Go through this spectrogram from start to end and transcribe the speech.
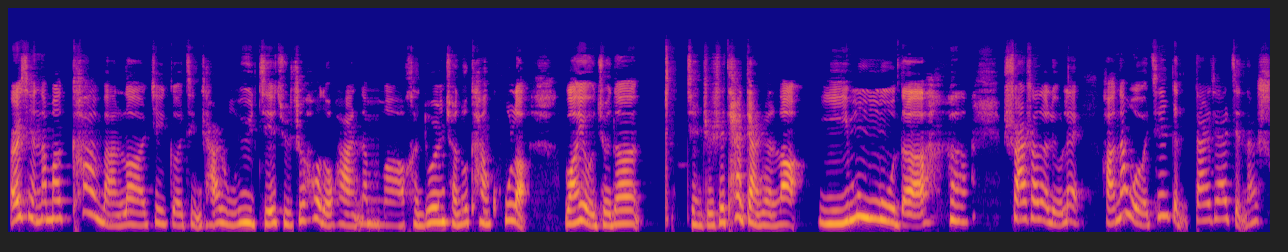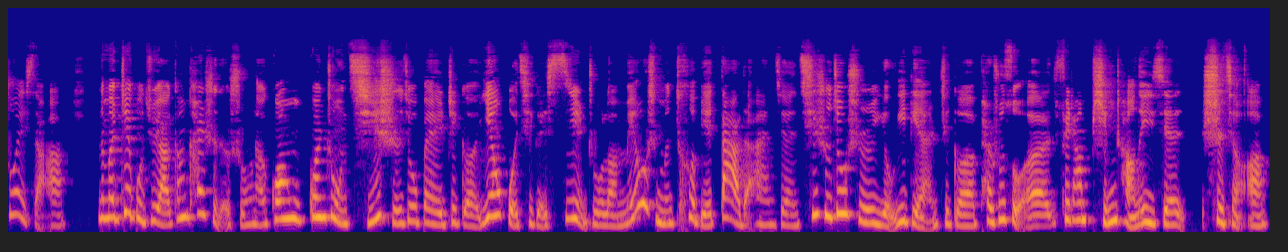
而且那么看完了这个《警察荣誉》结局之后的话，那么很多人全都看哭了，网友觉得。简直是太感人了，一幕幕的 刷刷的流泪。好，那我先给大家简单说一下啊。那么这部剧啊，刚开始的时候呢，光观众其实就被这个烟火气给吸引住了，没有什么特别大的案件，其实就是有一点这个派出所非常平常的一些事情啊。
